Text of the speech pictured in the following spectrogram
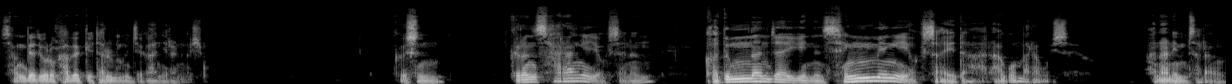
상대적으로 가볍게 다룰 문제가 아니라는 것입니다. 그것은 그런 사랑의 역사는 거듭난 자에게 있는 생명의 역사이다라고 말하고 있어요. 하나님 사랑,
